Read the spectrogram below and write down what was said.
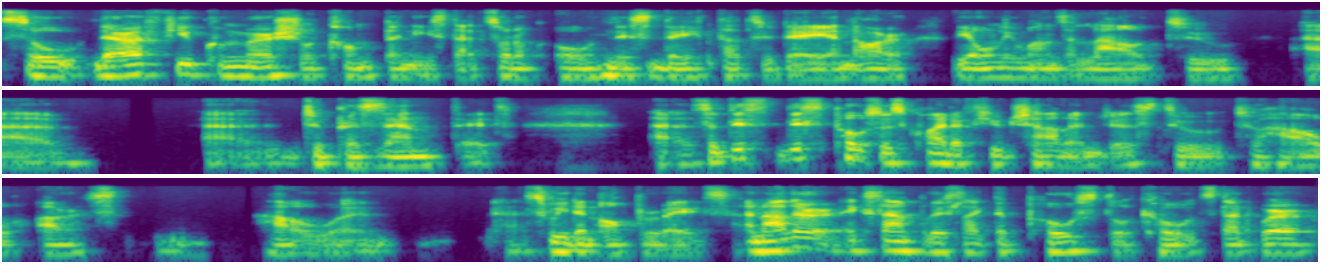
so there are a few commercial companies that sort of own this data today and are the only ones allowed to uh, uh, to present it. Uh, so this this poses quite a few challenges to to how our how uh, Sweden operates. Another example is like the postal codes that were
